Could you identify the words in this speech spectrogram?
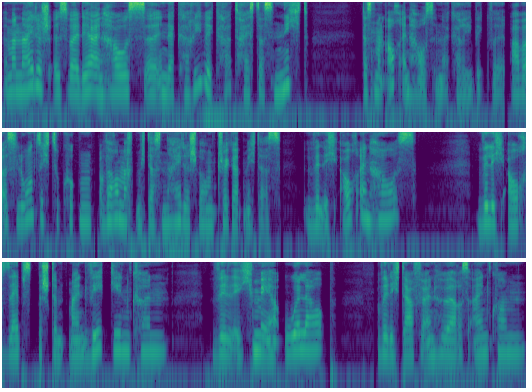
wenn man neidisch ist, weil der ein Haus äh, in der Karibik hat, heißt das nicht, dass man auch ein Haus in der Karibik will. Aber es lohnt sich zu gucken, warum macht mich das neidisch? Warum triggert mich das? Will ich auch ein Haus? Will ich auch selbstbestimmt meinen Weg gehen können? Will ich mehr Urlaub? Will ich dafür ein höheres Einkommen?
